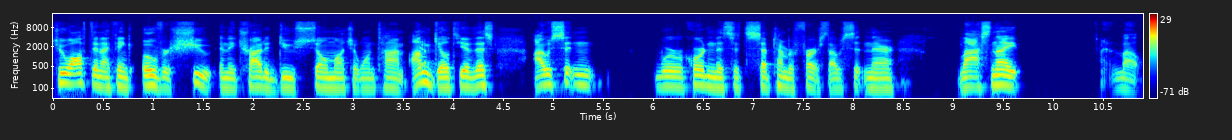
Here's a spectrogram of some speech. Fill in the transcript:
too often I think overshoot and they try to do so much at one time. I'm yeah. guilty of this. I was sitting we're recording this it's September 1st. I was sitting there last night about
